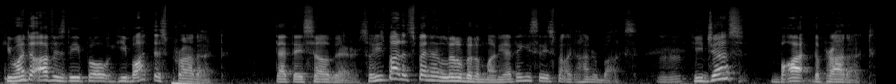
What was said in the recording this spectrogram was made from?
He went to Office Depot. He bought this product that they sell there. So he's about to spend a little bit of money. I think he said he spent like a hundred bucks. He just bought the product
